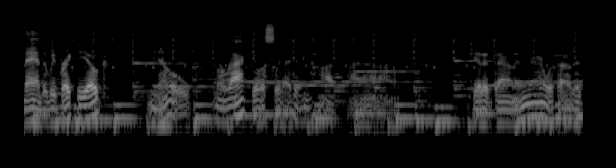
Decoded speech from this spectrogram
man, did we break the yolk? No. Miraculously, I did not. Wow. Get it down in there without it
